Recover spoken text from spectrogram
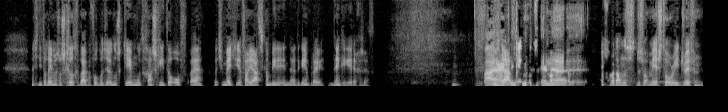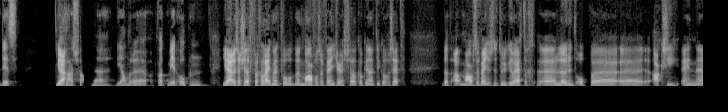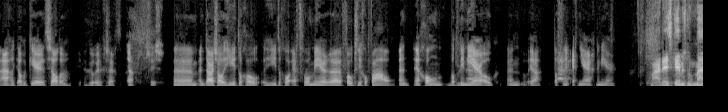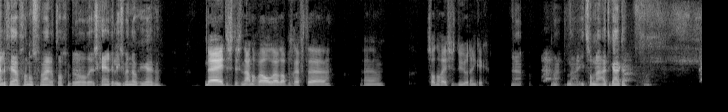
Dat je niet alleen maar zo'n schild gebruikt, bijvoorbeeld, dat je ook nog eens een keer moet gaan schieten. Of hè, dat je een beetje variatie kan bieden in de, de gameplay. Denk ik eerder gezegd. Maar ja, ja het goed. En, even wat anders. Dus wat meer story-driven, dit. Ja. In plaats van uh, die andere wat meer open. Ja, dus als je dat vergelijkt met bijvoorbeeld met Marvel's Avengers, had ik ook in een artikel gezet. Dat Marvel's Avengers is natuurlijk heel heftig uh, leunend op uh, actie. En eigenlijk elke keer hetzelfde, heel eerlijk gezegd. Ja, precies. Um, en daar zal hier toch, hier toch wel echt wel meer focus liggen op verhaal. En, en gewoon wat lineair ook. En ja, dat vind ik echt niet erg lineair. Maar deze game is nog mijlenver van ons verwijderd, toch? Ik bedoel, er is geen release window gegeven. Nee, het is, het is inderdaad nog wel, wat dat betreft, uh, uh, zal het nog eventjes duren, denk ik. Ja, nou, nou iets om naar uit te kijken.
